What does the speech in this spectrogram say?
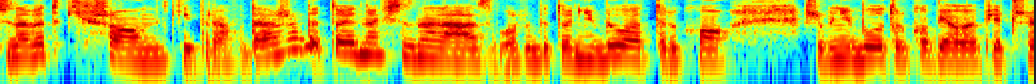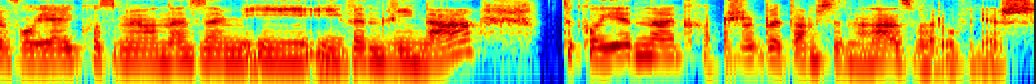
czy nawet kiszonki, prawda? Żeby to jednak się znalazło, żeby to nie było tylko, żeby nie było tylko białe pieczywo, jajko z majonezem i, i wędlina, tylko jednak, żeby tam się znalazła również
